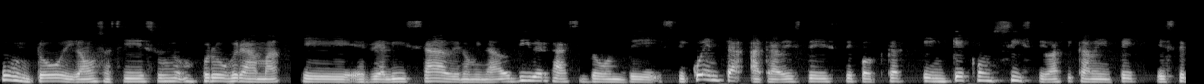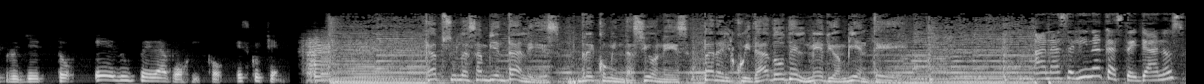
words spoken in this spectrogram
punto, digamos así, es un programa que realiza denominado Divergas, donde se cuenta a través de este podcast en qué consiste básicamente este proyecto edupedagógico. Escuchen. Cápsulas ambientales, recomendaciones para el cuidado del medio ambiente. Celina Castellanos,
